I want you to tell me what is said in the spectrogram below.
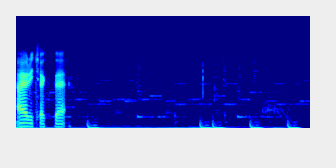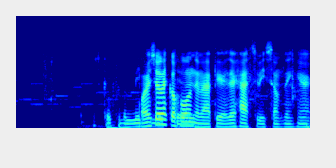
I already checked that. Let's go for the. Why is there like a hole in the map here? There has to be something here.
